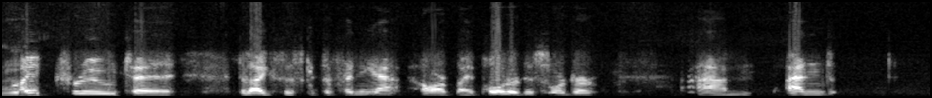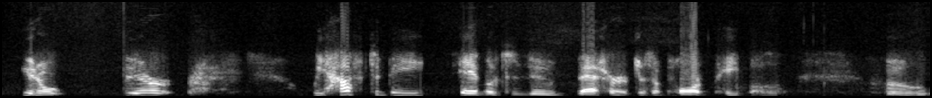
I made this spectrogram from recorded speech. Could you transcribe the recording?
right through to the likes of schizophrenia or bipolar disorder um, and you know there we have to be able to do better to support people who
